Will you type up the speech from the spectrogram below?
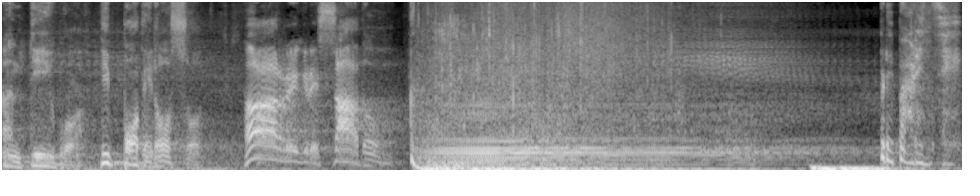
antiguo y poderoso, ha regresado. Prepárense.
